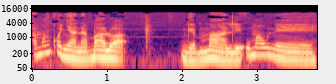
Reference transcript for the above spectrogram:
amankonyana abalwa ngemali uma une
